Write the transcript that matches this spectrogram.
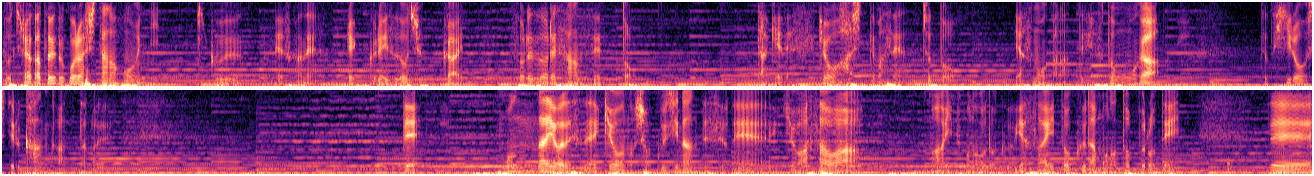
どちらかというとこれは下の方に効くんですかね。レッグレイズを10回。それぞれ3セットだけです。今日は走ってません。ちょっと休もうかなって。太ももがちょっと疲労してる感があったので。で問題はですね今日の食事なんですよね。今日朝はまあいつものごとく野菜と果物とプロテイン。で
